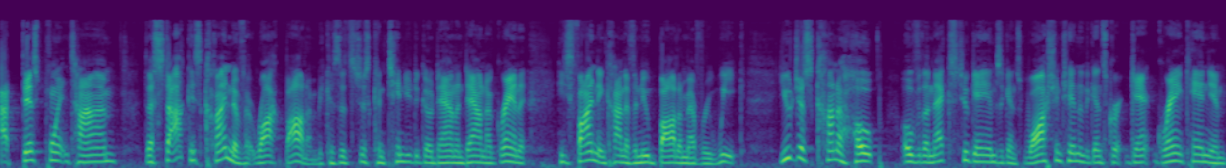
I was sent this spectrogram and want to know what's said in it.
at this point in time, the stock is kind of at rock bottom because it's just continued to go down and down. Now, granted, he's finding kind of a new bottom every week. You just kind of hope over the next two games against Washington and against Grand Canyon,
